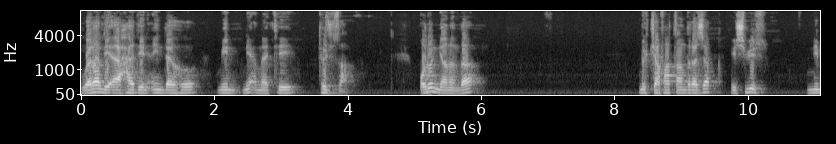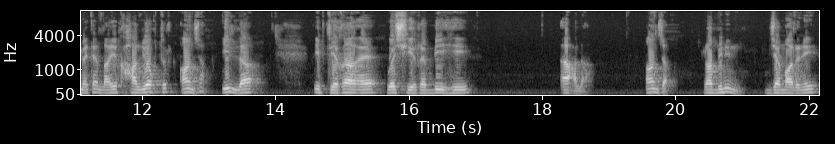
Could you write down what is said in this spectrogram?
وَرَا لِأَحَدٍ عِنْدَهُ min ni'meti tücza. Onun yanında mükafatlandıracak hiçbir nimete layık hal yoktur. Ancak illa ibtigae veşhi rabbihi a'la. Ancak Rabbinin cemalini,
